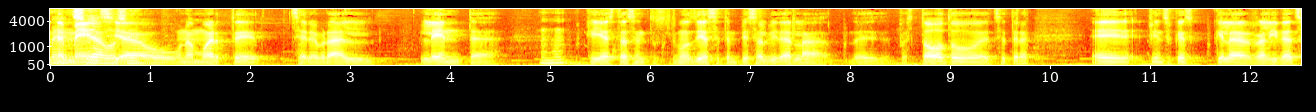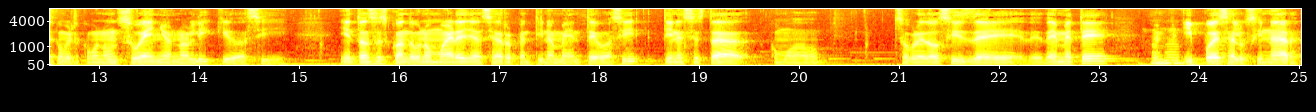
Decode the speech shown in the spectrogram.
demencia, o, una muerte cerebral lenta, que ya estás en tus últimos días, se te empieza a olvidar la, pues todo, etcétera eh, pienso que es que la realidad se convierte como en un sueño, ¿no? Líquido así. Y entonces cuando uno muere, ya sea repentinamente o así, tienes esta como sobredosis de, de DMT y puedes alucinar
